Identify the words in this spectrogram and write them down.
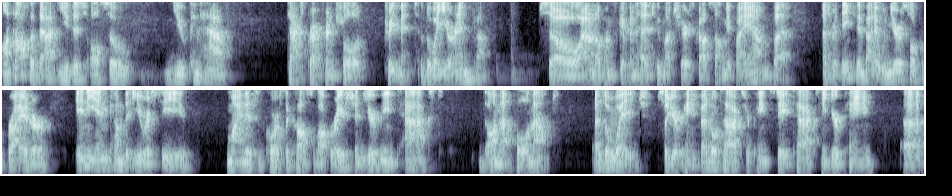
on top of that, you just also you can have tax preferential treatment of the way you earn income. So I don't know if I'm skipping ahead too much here. Scott, stop me if I am. But as we're thinking about it, when you're a sole proprietor, any income that you receive, minus, of course, the cost of operation, you're being taxed on that full amount as mm-hmm. a wage. So you're paying federal tax, you're paying state tax, and you're paying uh,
